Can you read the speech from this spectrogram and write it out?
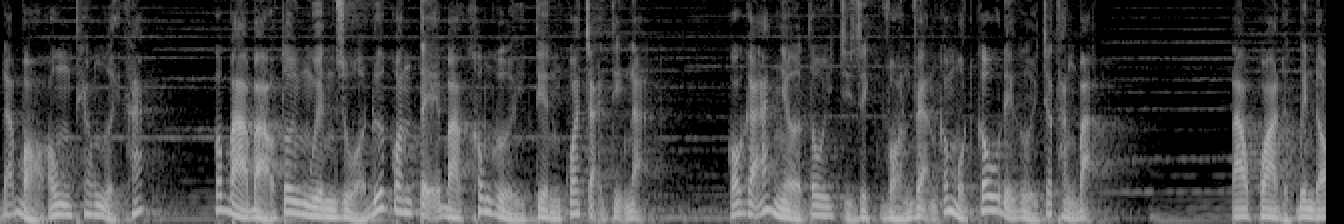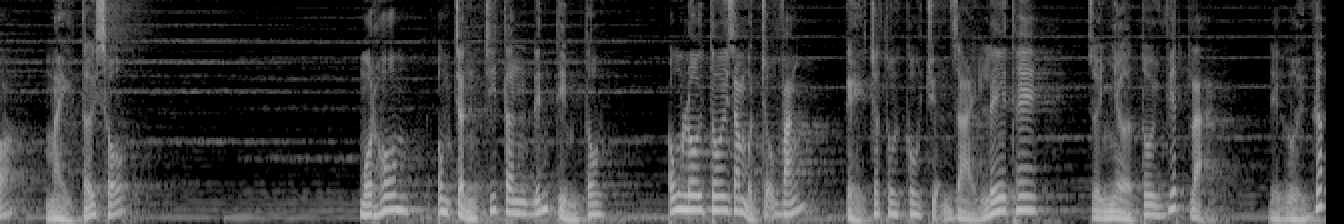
Đã bỏ ông theo người khác. Có bà bảo tôi nguyền rủa đứa con tệ bà không gửi tiền qua trại tị nạn. Có gã nhờ tôi chỉ dịch vỏn vẹn có một câu để gửi cho thằng bạn. Tao qua được bên đó, Mày tới số. Một hôm, Ông Trần Chí Tân đến tìm tôi. Ông lôi tôi ra một chỗ vắng, Kể cho tôi câu chuyện dài lê thê, Rồi nhờ tôi viết lại Để gửi gấp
